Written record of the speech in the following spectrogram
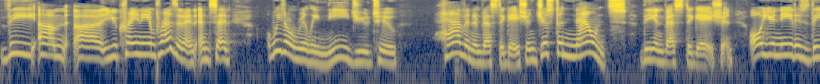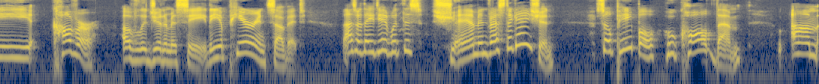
the um, uh, Ukrainian president and said, We don't really need you to have an investigation, just announce the investigation. All you need is the cover of legitimacy, the appearance of it. That's what they did with this sham investigation. So people who called them, um,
